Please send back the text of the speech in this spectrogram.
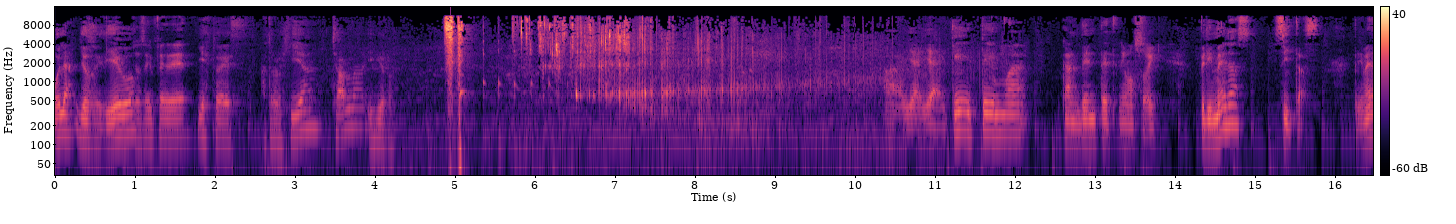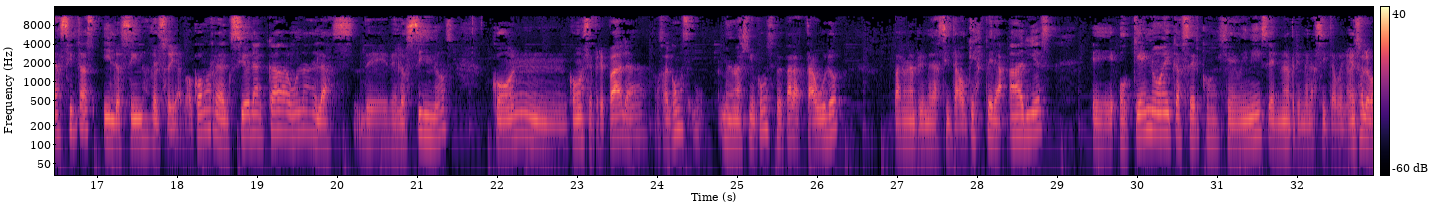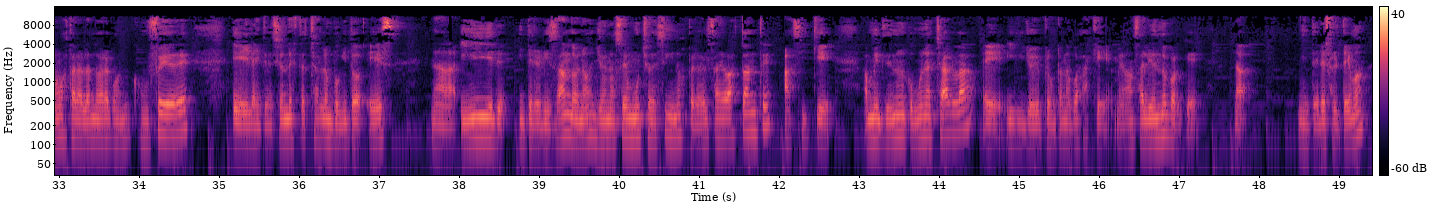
Hola, yo soy Diego Yo soy Fede. y esto es Astrología, Charla y Birra. Ay, ay, ay, qué tema candente tenemos hoy. Primeras citas. Primeras citas y los signos del zodiaco. ¿Cómo reacciona cada una de las de, de los signos con cómo se prepara? O sea, cómo se- me imagino cómo se prepara Tauro para una primera cita o qué espera Aries eh, o qué no hay que hacer con Géminis en una primera cita. Bueno, eso lo vamos a estar hablando ahora con, con Fede. Eh, la intención de esta charla un poquito es nada, ir interiorizando, ¿no? Yo no sé mucho de signos, pero él sabe bastante, así que vamos a ir teniendo como una charla eh, y yo voy preguntando cosas que me van saliendo porque, nada, me interesa el tema.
